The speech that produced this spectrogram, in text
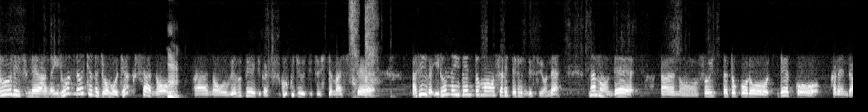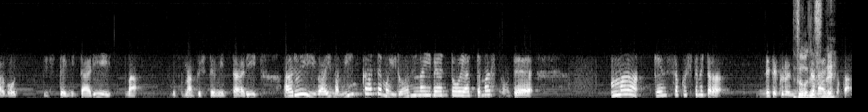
そうですね。あのいろんな宇宙の情報 JAXA の,、あのウェブページがすごく充実してましてあるいはいろんなイベントもされてるんですよね。なのであのそういったところでこうカレンダーをウォッチしてみたり、まあ、ブックマークしてみたりあるいは今、民間でもいろんなイベントをやってますのでまあ検索してみたら出てくるんじゃないでしょうか。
